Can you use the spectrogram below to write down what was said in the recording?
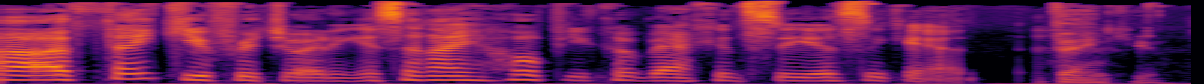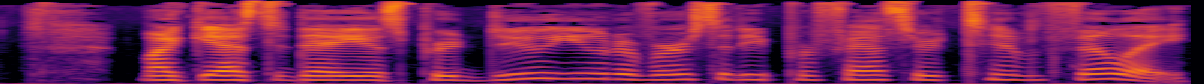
Uh, thank you for joining us, and I hope you come back and see us again. Thank you. My guest today is Purdue University professor Tim Filley,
